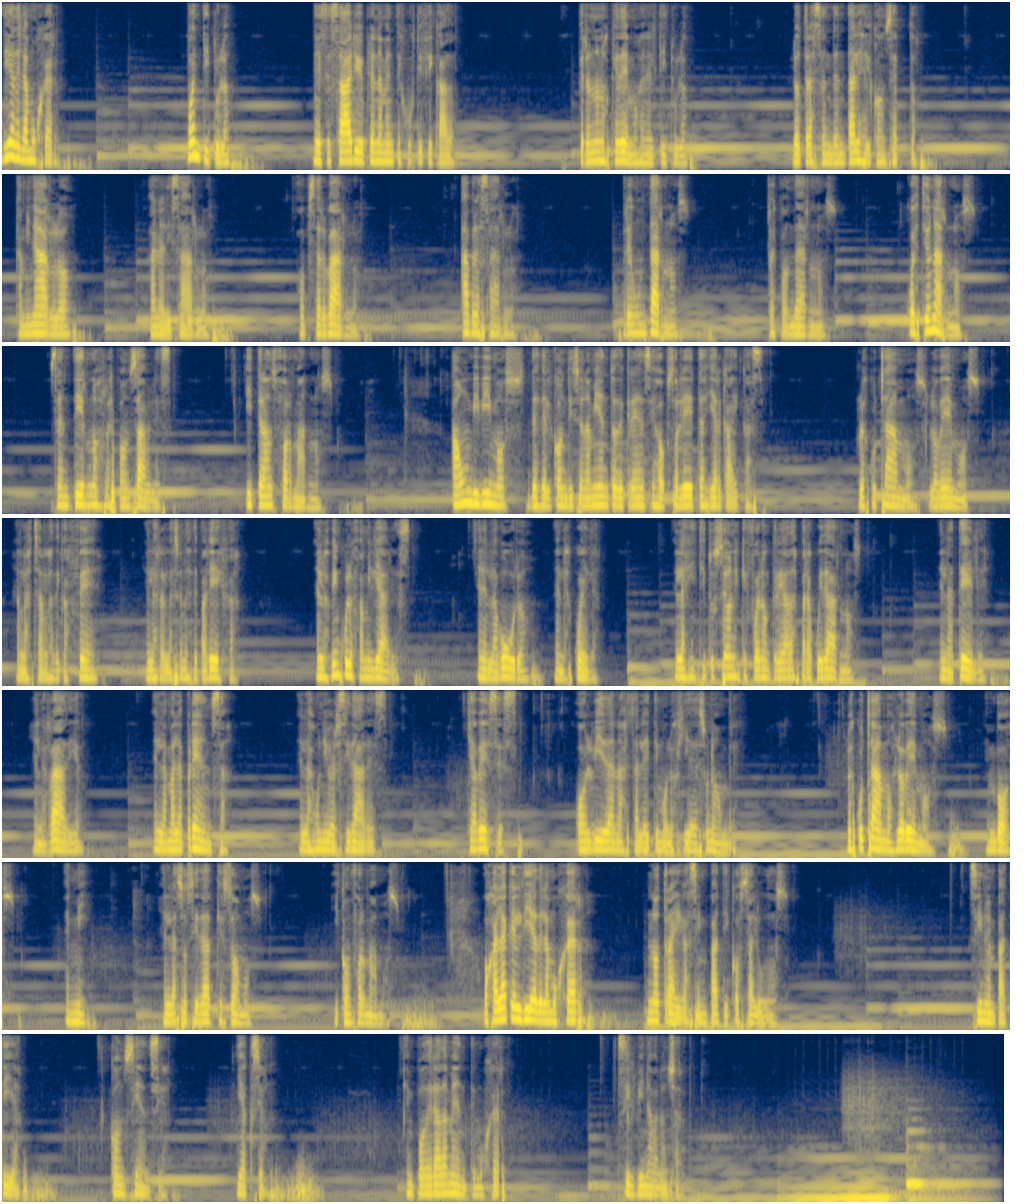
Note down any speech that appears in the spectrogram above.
Día de la Mujer. Buen título. Necesario y plenamente justificado. Pero no nos quedemos en el título. Lo trascendental es el concepto. Caminarlo, analizarlo, observarlo, abrazarlo, preguntarnos, respondernos, cuestionarnos sentirnos responsables y transformarnos. Aún vivimos desde el condicionamiento de creencias obsoletas y arcaicas. Lo escuchamos, lo vemos en las charlas de café, en las relaciones de pareja, en los vínculos familiares, en el laburo, en la escuela, en las instituciones que fueron creadas para cuidarnos, en la tele, en la radio, en la mala prensa, en las universidades, que a veces olvidan hasta la etimología de su nombre. Lo escuchamos, lo vemos, en vos, en mí, en la sociedad que somos y conformamos. Ojalá que el Día de la Mujer no traiga simpáticos saludos sino empatía, conciencia y acción. Empoderadamente, mujer. Silvina Balonchard.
